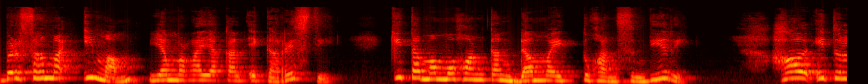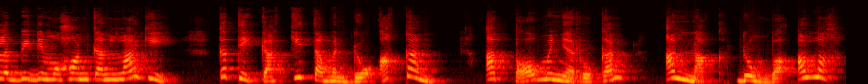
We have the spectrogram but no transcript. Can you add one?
Bersama imam yang merayakan Ekaristi, kita memohonkan damai Tuhan sendiri. Hal itu lebih dimohonkan lagi ketika kita mendoakan atau menyerukan anak domba Allah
